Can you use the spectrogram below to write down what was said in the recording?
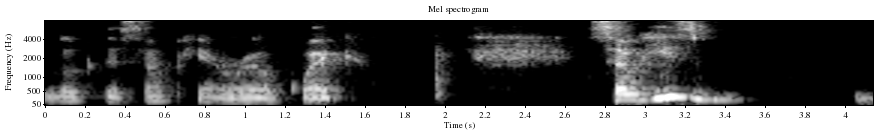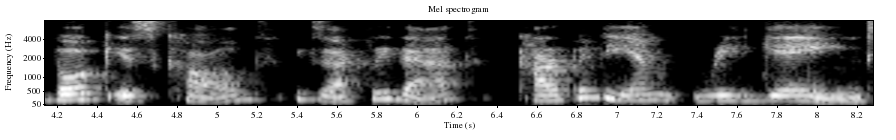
look this up here real quick so his book is called exactly that Carpe Diem Regained.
